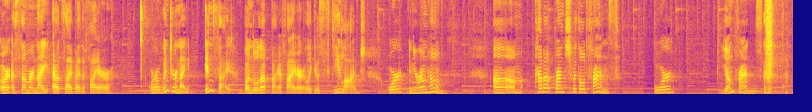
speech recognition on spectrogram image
Or a summer night outside by the fire? Or a winter night inside, bundled up by a fire, like at a ski lodge? Or in your own home. Um, how about brunch with old friends or young friends?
